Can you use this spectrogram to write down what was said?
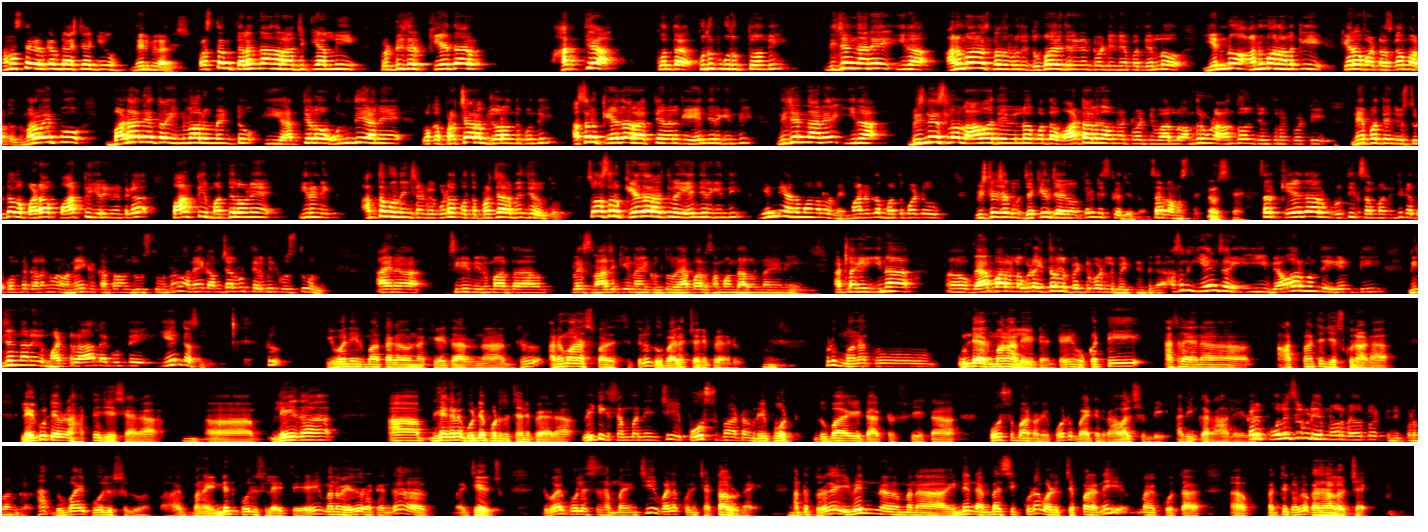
నమస్తే welcome to hash you. నేను మీ రాజేష్. ప్రస్తుతం తెలంగాణ రాజకీయాల్ని ప్రొడ్యూసర్ కేదార్ హత్య కొంత కుదుపు కుదుపుతోంది. నిజంగానే ఈయన అనుమానాస్పద మృతి దుబాయ్ జరిగినటువంటి నేపథ్యంలో ఎన్నో అనుమానాలకి కేర్ ఆఫ్ అడ్రస్గా మారుతుంది. మరోవైపు బడా నేతల ఇన్వాల్వ్మెంట్ ఈ హత్యలో ఉంది అనే ఒక ప్రచారం జోరందుకుంది. అసలు కేదార్ హత్య వెనుక ఏం జరిగింది? నిజంగానే ఈయన బిజినెస్లో లావాదేవీల్లో కొంత వాటాలుగా ఉన్నటువంటి వాళ్ళు అందరూ కూడా ఆందోళన చెందుతున్నటువంటి నేపథ్యం చూస్తుంటే ఒక బడా పార్టీ జరిగినట్టుగా పార్టీ మధ్యలోనే ఈయనని అంతమొందించినట్టుగా కూడా కొంత ప్రచారం అనేది జరుగుతుంది. సో అసలు కేదార్ హత్యలో ఏం జరిగింది? ఎన్ని అనుమానాలు ఉన్నాయి? మాట్లాడదాం. మనతో పాటు విశ్లేషకులు జకీర్ జాయిన్ అవుతారని డిస్కస్ చేద్దాం. సార్ నమస్తే. నమస్తే. సార్ కేదార్ మృతికి సంబంధించి గత కొంతకాలంగా మనం అనేక కథనాలు చూస్తూ ఉన్నాం. అనేక అంశాలు కూడా తెర మీదకి వస్తూ ఉన్నాయి. ఆయన సినీ నిర్మాత ప్లస్ రాజకీయ నాయకులతో వ్యాపార సంబంధాలు ఉన్నాయని అట్లాగే ఈయన ఆ, వ్యాపారంలో కూడా ఇతరులు పెట్టుబడులు పెట్టినట్టుగా. అసలు ఏంటి సార్? ఈ వ్యవహారం అంతా ఏంటి? నిజంగానే ఇది మడ్రా లేకుంటే ఏంటి అసలు? యువ నిర్మాతగా ఉన్న కేదార్నాథ్ అనుమానాస్పద స్థితిలో దుబాయ్లో చనిపోయాడు. ఇప్పుడు మనకు ఉండే అనుమానాలు ఏంటంటే ఒకటి అసలు ఆయన ఆత్మహత్య చేసుకున్నాడా? లేకుంటే ఏమైనా హత్య చేశారా? లేదా నిజంగానే గుండెపోటుతో చనిపోయాడా? వీటికి సంబంధించి post mortem report Dubai doctors చేసిన పోస్ట్ మార్టం రిపోర్ట్ బయటకు రావాల్సి ఉంది అది ఇంకా రాలేదు. కానీ పోలీసులు కూడా ఏం నోరు మెదపట్టింది ఇప్పటిదాకా? దుబాయ్ పోలీసులు మన ఇండియన్ పోలీసులు అయితే మనం ఏదో రకంగా చేయొచ్చు. దుబాయ్ పోలీసులకు సంబంధించి వాళ్ళకి కొన్ని చట్టాలు ఉన్నాయి అంత త్వరగా ఈవెన్ మన ఇండియన్ ఎంబసీకి కూడా వాళ్ళు చెప్పారని మనకు కొంత పత్రికల్లో కథనాలు వచ్చాయి.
